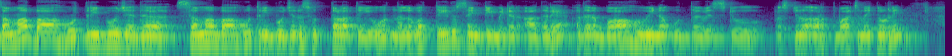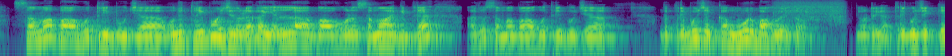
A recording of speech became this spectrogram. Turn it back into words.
ಸಮಬಾಹು ತ್ರಿಭುಜದ ಸಮಬಾಹು ತ್ರಿಭುಜದ ಸುತ್ತಳತೆಯು ನಲವತ್ತೈದು ಸೆಂಟಿಮೀಟರ್ ಆದರೆ ಅದರ ಬಾಹುವಿನ ಉದ್ದವೆಷ್ಟು? ಪ್ರಶ್ನೆ ಅರ್ಥ ಭಾಳ ಚಂದ ಐತೆ ನೋಡ್ರಿ. ಸಮಬಾಹು ತ್ರಿಭುಜ. ಒಂದು ತ್ರಿಭುಜದೊಳಗೆ ಎಲ್ಲ ಬಾಹುಗಳು ಸಮ ಆಗಿದ್ರೆ ಅದು ಸಮಬಾಹು ತ್ರಿಭುಜ. ಅಂದ್ರೆ ತ್ರಿಭುಜಕ್ಕೆ ಮೂರು ಬಾಹು ಇರ್ತಾವೆ. ನೋಡ್ರಿ ಈಗ ತ್ರಿಭುಜಕ್ಕೆ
